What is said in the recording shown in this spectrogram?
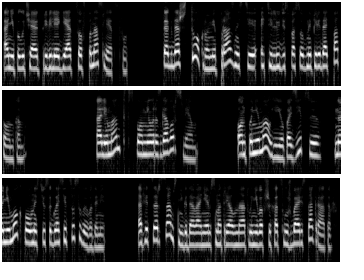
Они получают привилегии отцов по наследству. Тогда что, кроме праздности, эти люди способны передать потомкам? Алимант вспомнил разговор с Лем. Он понимал ее позицию, но не мог полностью согласиться с выводами. Офицер сам с негодованием смотрел на отлынивавших от службы аристократов.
